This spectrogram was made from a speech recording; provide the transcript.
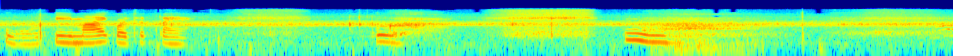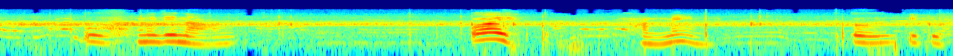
โอ้ตีไม้กว่าจะแตกเออ อู้อู้ไม่ได้หนาวเอ้ยหันแม่ง เออปิดเลย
